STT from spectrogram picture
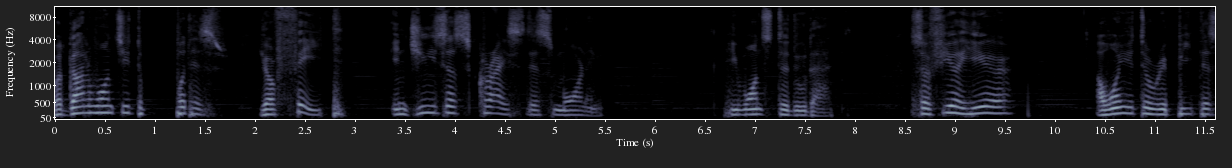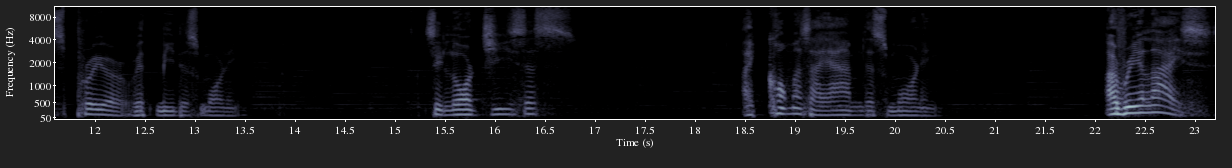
But God wants you to put his your faith in Jesus Christ this morning. He wants to do that. So if you're here, I want you to repeat this prayer with me this morning. Say, Lord Jesus, I come as I am this morning. I realize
